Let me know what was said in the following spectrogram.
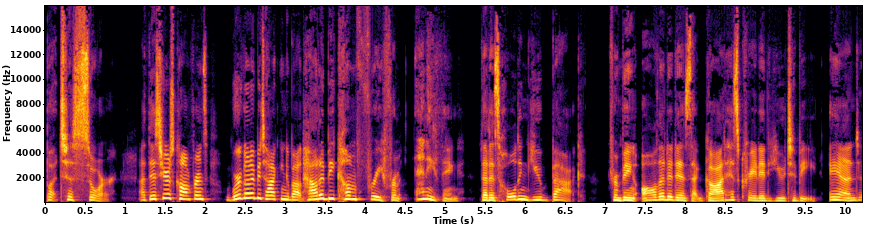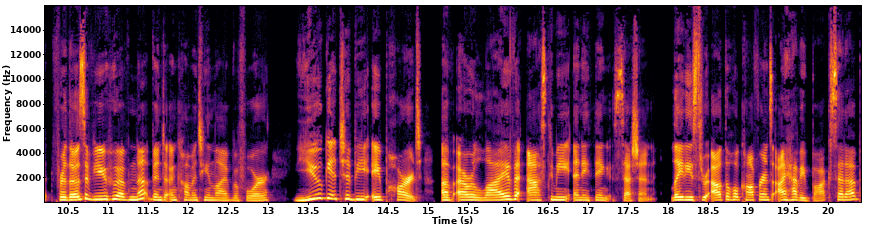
but to soar. At this year's conference, we're going to be talking about how to become free from anything that is holding you back from being all that it is that God has created you to be. And for those of you who have not been to Uncommon Teen Live before, you get to be a part of our live Ask Me Anything session. Ladies, throughout the whole conference, I have a box set up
